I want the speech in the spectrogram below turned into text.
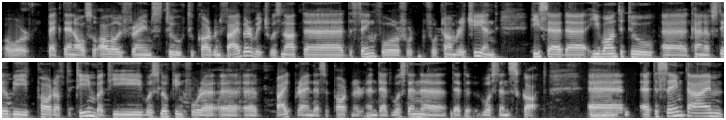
or back then also alloy frames to to carbon fiber, which was not uh, the thing for for for Tom Ritchey, and he said uh, he wanted to uh, kind of still be part of the team, but he was looking for a, a, a bike brand as a partner, and that was then uh, that was then Scott. Mm-hmm. And at the same time,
